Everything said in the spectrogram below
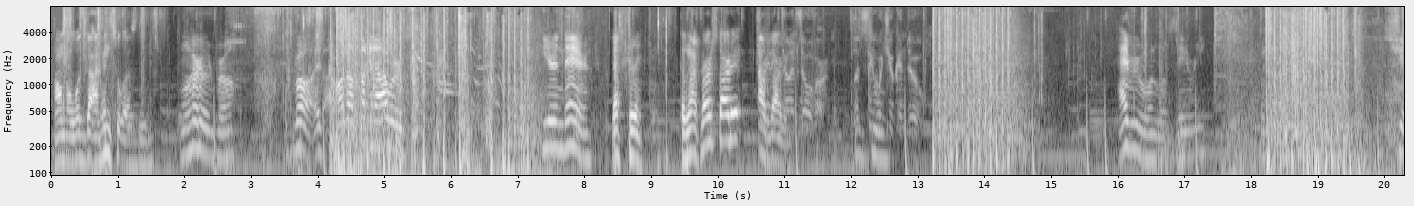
I don't know what's gotten into us, dude. Word, bro. Bro, it's all the fucking hours. Here and there. That's true. Cause when I first started, I was garbage. Time's over. Let's see what you can do. Everyone was Zeri. Shit.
